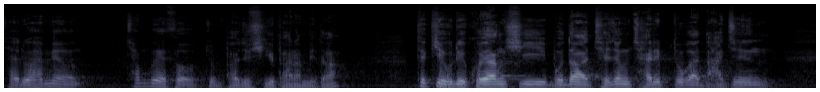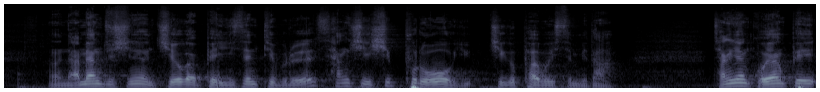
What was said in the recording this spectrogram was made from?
자료 화면 참고해서 좀 봐주시기 바랍니다. 특히 우리 고양시보다 재정 자립도가 낮은 어, 남양주시는 지역화폐 인센티브를 상시 10% 유- 지급하고 있습니다. 작년 고양페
